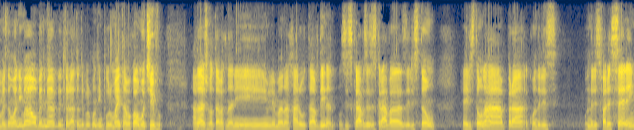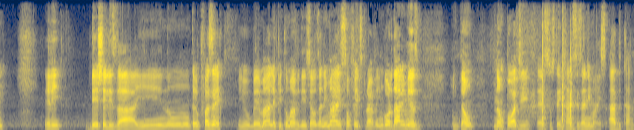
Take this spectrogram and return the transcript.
Mas não o animal, tanto impuro quanto impuro. Mas então, qual o motivo? Os escravos as escravas, eles estão, eles estão lá para quando eles, quando eles falecerem, ele deixa eles lá e não, não tem o que fazer. E o Bemal é. Já os animais são feitos para engordarem mesmo. Então, não pode é, sustentar esses animais. Adkan.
